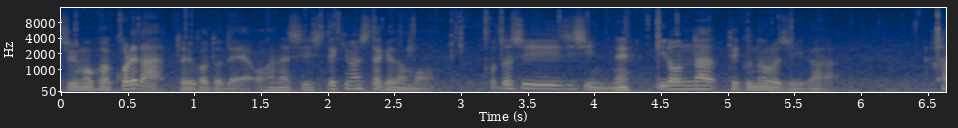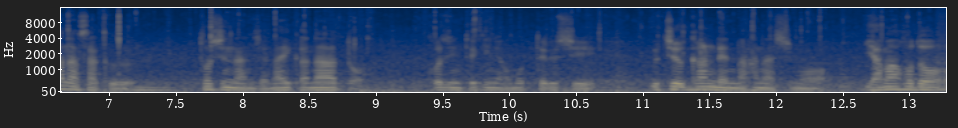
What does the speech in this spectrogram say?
注目はこれだということでお話ししてきましたけども今年自身ねいろんなテクノロジーが花咲く年なんじゃないかなと個人的には思ってるし宇宙関連の話も山ほど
